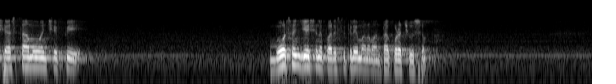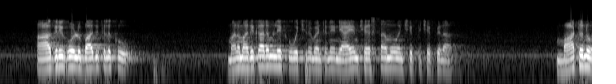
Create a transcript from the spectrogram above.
చేస్తాము అని చెప్పి మోసం చేసిన పరిస్థితులే మనం అంతా కూడా చూసాం. ఆ అగ్రిగోల్డ్ బాధితులకు మనం అధికారంలోకి వచ్చిన వెంటనే న్యాయం చేస్తాము అని చెప్పి చెప్పిన మాటను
